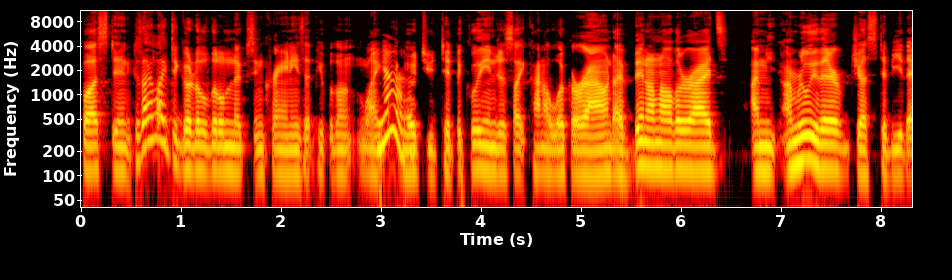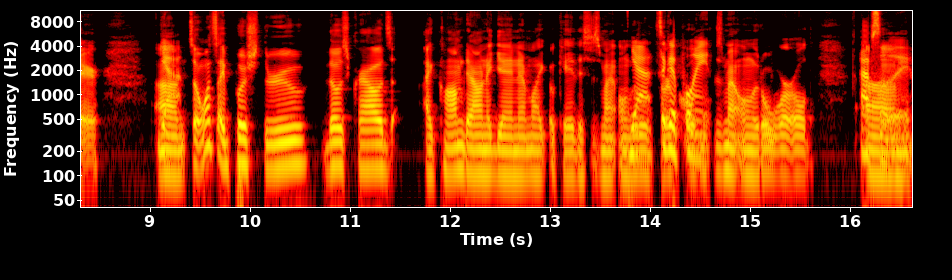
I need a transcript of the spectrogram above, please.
bust in, because I like to go to the little nooks and crannies that people don't like to Yeah. go to typically, and just like kind of look around. I've been on all the rides. I'm I'm really there just to be there. Yeah. Um, so once I push through those crowds, I calm down again. I'm like, okay, this is my own. Little. Yeah, it's a good point. This is my own little world. Absolutely. Um,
